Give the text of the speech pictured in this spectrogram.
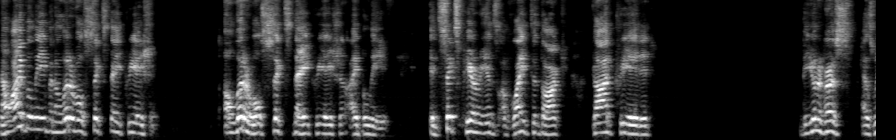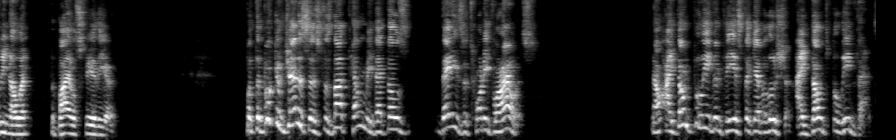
Now, I believe in a literal six day creation. A literal six day creation, I believe, in six periods of light to dark, God created the universe as we know it, the biosphere the earth. But the book of Genesis does not tell me that those days are 24 hours. Now, I don't believe in theistic evolution. I don't believe that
